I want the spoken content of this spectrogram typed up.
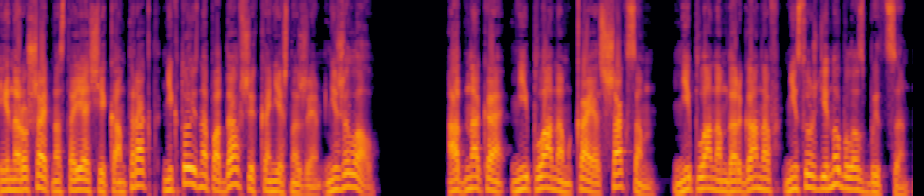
И нарушать настоящий контракт никто из нападавших, конечно же, не желал. Однако ни планом Кая с Шаксом, ни планом Дарганов не суждено было сбыться.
